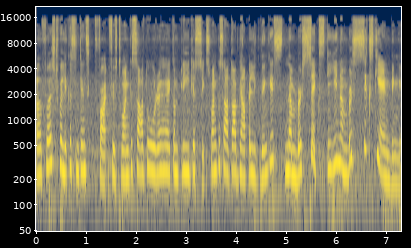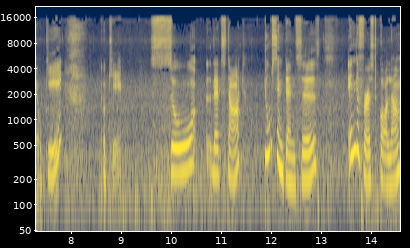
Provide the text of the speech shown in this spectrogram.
फ़र्स्ट वाले का सेंटेंस फिफ्थ वन के साथ हो रहा है कंप्लीट या सिक्स वन के साथ तो आप यहाँ पे लिख देंगे नंबर सिक्स कि, ये नंबर सिक्स की एंडिंग है okay okay so let's start two sentences in the first column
